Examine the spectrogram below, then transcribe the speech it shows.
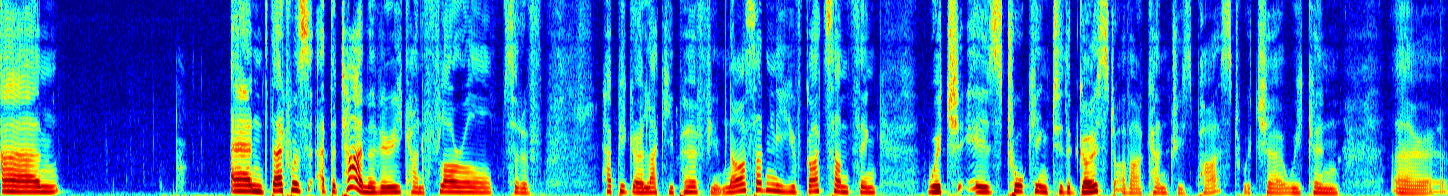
Um, and that was, at the time, a very kind of floral, sort of happy go lucky perfume. Now, suddenly, you've got something which is talking to the ghost of our country's past, which uh, we can, uh,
